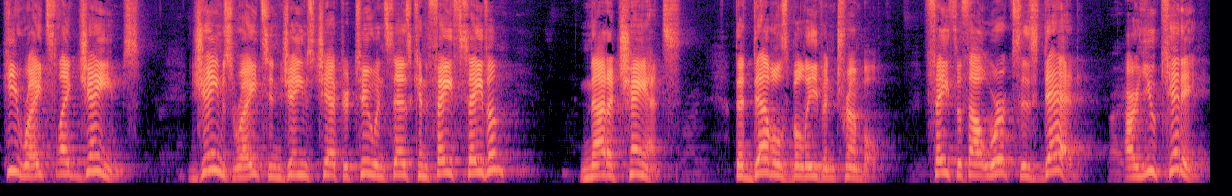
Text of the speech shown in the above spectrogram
He writes like James. James writes in James chapter 2 and says, Can faith save him? Not a chance. The devils believe and tremble. Faith without works is dead. Are you kidding?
